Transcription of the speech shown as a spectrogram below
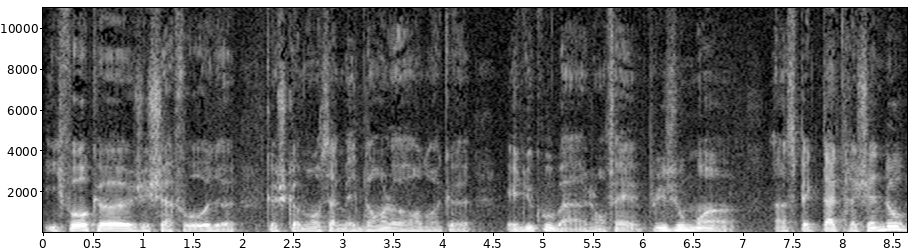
il faut que j'échafaude, que je commence à mettre dans l'ordre, que et du coup, bah, j'en fais plus ou moins un spectacle crescendo.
